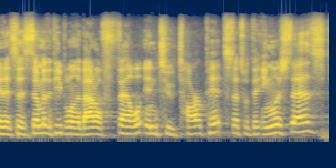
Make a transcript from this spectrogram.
and it says some of the people in the battle fell into tar pits. That's what the English says.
